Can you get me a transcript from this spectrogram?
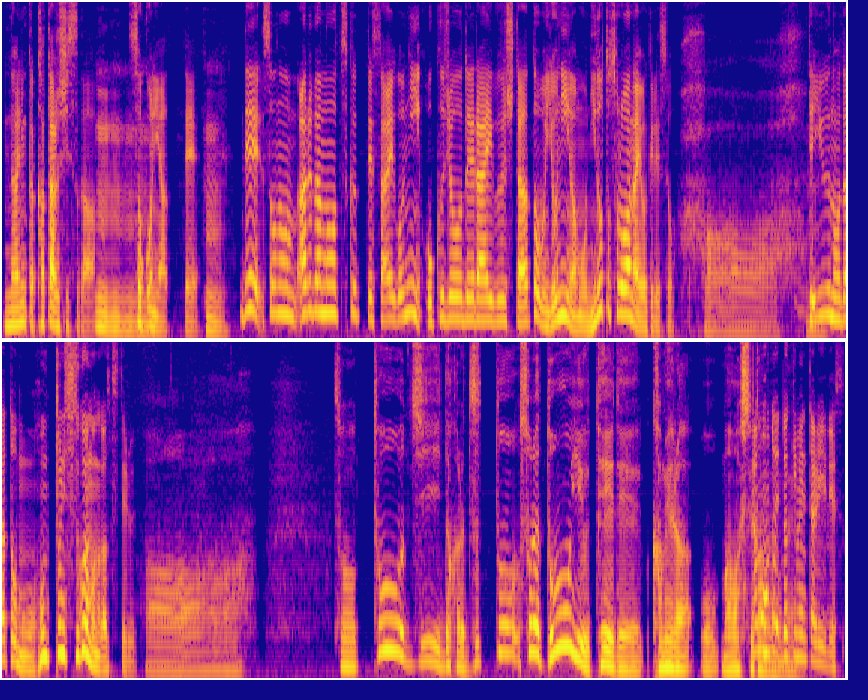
何かカタルシスがうんうんうん。そこにあって、うん。でそのアルバムを作って最後に屋上でライブした後も4人はもう二度と揃わないわけですよ。はあ。っていうのだともう本当にすごいものが映ってる。ああ。その当時だからずっとそれはどういう体でカメラを回してたんだろう、ね、本当にドキュメンタリーです。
